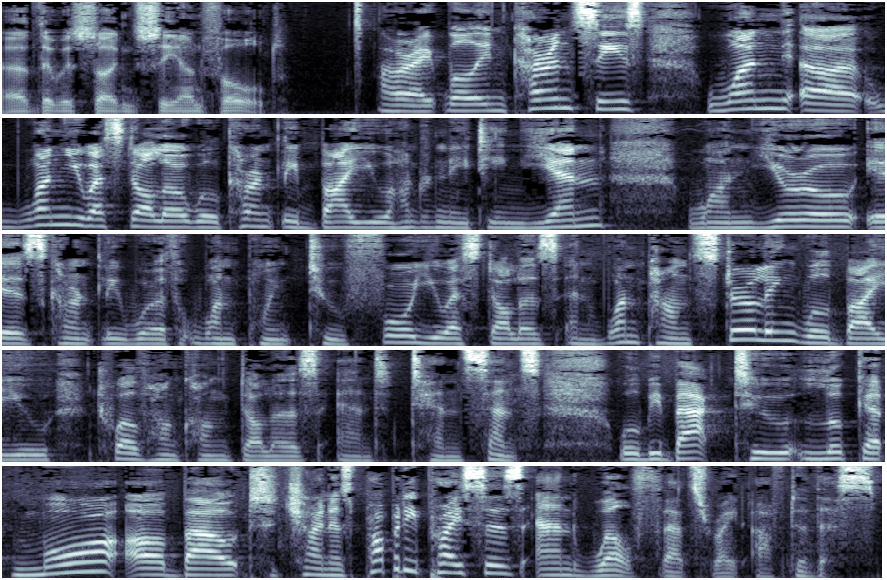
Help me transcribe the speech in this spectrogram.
uh, that we're starting to see unfold. All right. Well, in currencies, one uh, one US dollar will currently buy you 118 yen. One euro is currently worth 1.24 US dollars, and one pound sterling will buy you 12 Hong Kong dollars and 10 cents. We'll be back to look at more about China's property prices and wealth. That's right after this.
